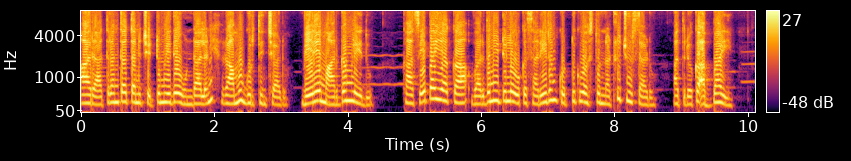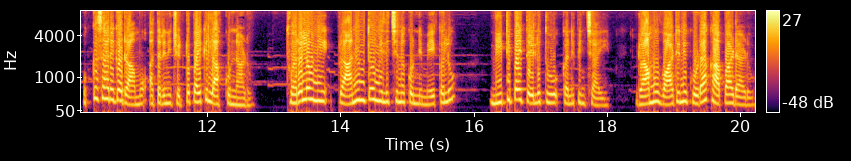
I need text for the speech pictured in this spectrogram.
ఆ రాత్రంతా తను చెట్టు మీదే ఉండాలని రాము గుర్తించాడు. వేరే మార్గం లేదు. కాసేపయ్యాక వరద నీటిలో ఒక శరీరం కొట్టుకు వస్తున్నట్లు చూశాడు. అతడొక అబ్బాయి. ఒక్కసారిగా రాము అతడిని చెట్టుపైకి లాక్కున్నాడు. త్వరలోనే ప్రాణంతో నిలిచిన కొన్ని మేకలు నీటిపై తేలుతూ కనిపించాయి. రాము వాటిని కూడా కాపాడాడు.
